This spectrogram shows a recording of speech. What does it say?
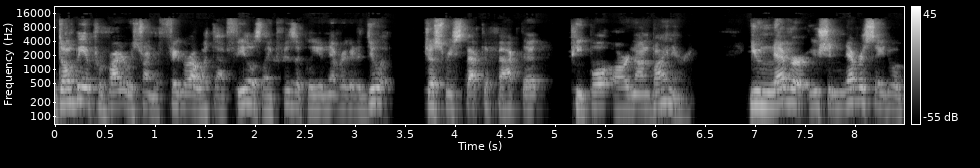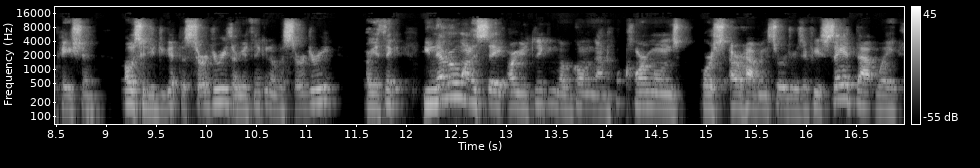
Don't be a provider who's trying to figure out what that feels like physically. You're never going to do it. Just respect the fact that people are non-binary. You never, you should never say to a patient, "Oh, so did you get the surgeries? Are you thinking of a surgery?" Are you thinking, you never want to say, are you thinking of going on hormones or, or having surgeries? If you say it that way,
